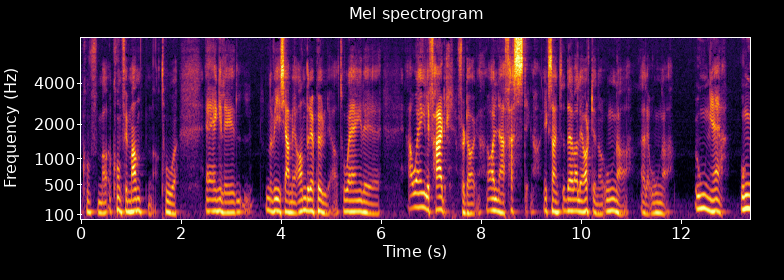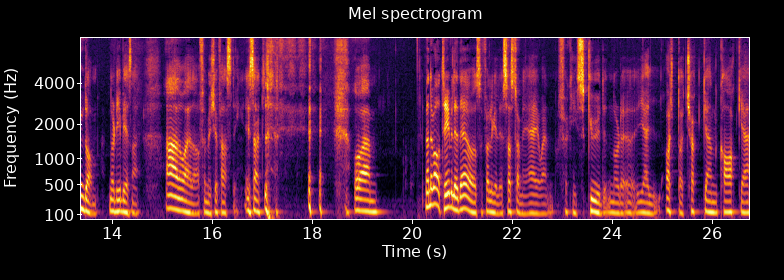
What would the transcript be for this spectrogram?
konfirma konfirmanten at hun er egentlig Når vi kommer i andre pulje, at hun er egentlig hun er egentlig ferdig for dagen. All den festinga. Det er veldig artig når unger, eller unger, unge, ungdom, når de blir sånn ja, nå er det for mye festing. Ikke sant? og, um, men det var trivelig, det. Og selvfølgelig, søstera mi er jo en fuckings gud når det gjelder alt av kjøkken, kake,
